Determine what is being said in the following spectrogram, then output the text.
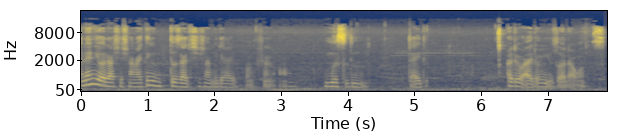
And any other social, I think those are the social media I function on mostly. That I do. I don't. I don't use other ones.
